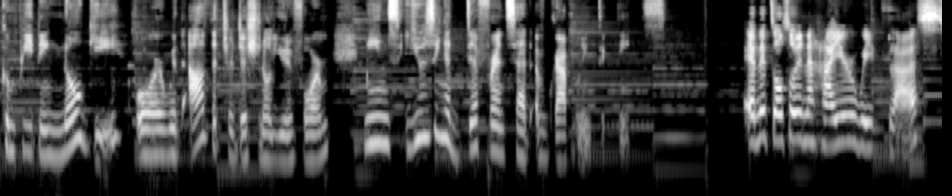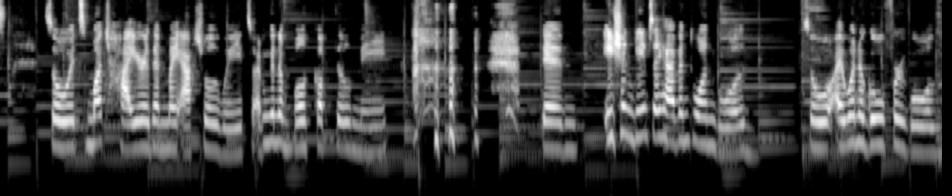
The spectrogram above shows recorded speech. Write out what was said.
Competing no gi, or without the traditional uniform, means using a different set of grappling techniques. And it's also in a higher weight class. So it's much higher than my actual weight. So I'm gonna bulk up till May. then Asian Games, I haven't won gold. So I want to go for gold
